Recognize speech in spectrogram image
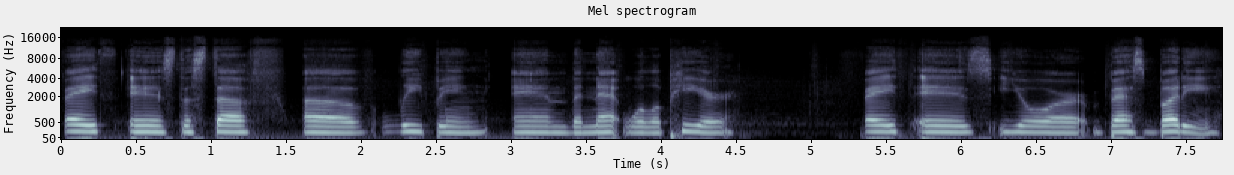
Faith is the stuff of leaping and the net will appear. Faith is your best buddy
